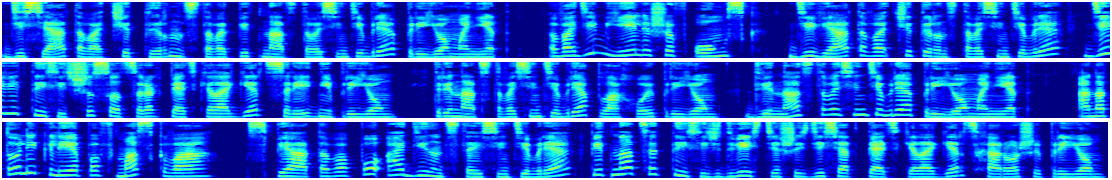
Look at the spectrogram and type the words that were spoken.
10, 14, 15 сентября приема нет. Вадим Елишев, Омск, 9-14 сентября 9645 кГц средний прием. 13 сентября плохой прием. 12 сентября приема нет. Анатолий Клепов, Москва, с 5 по 11 сентября 15265 кГц хороший прием.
